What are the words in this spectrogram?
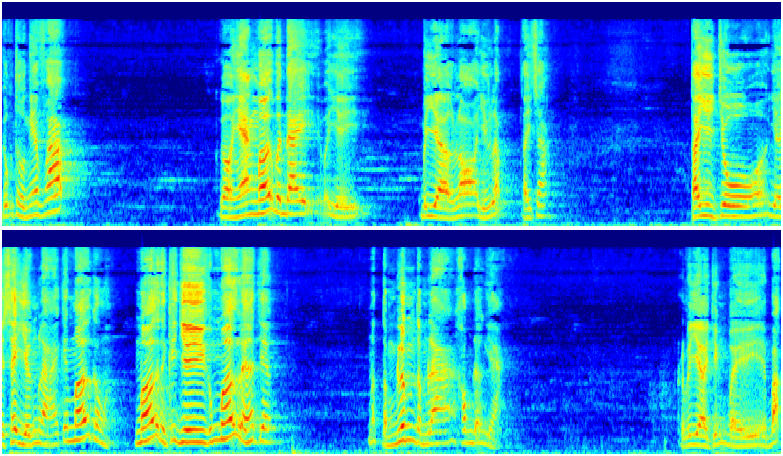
cũng thường nghe pháp rồi nhà ăn mới bên đây, bởi vì bây giờ lo dữ lắm. Tại sao? Tại vì chùa giờ xây dựng lại cái mới không à? mới thì cái gì cũng mới lại hết trơn. Nó tùm lum tùm la, không đơn giản. Rồi bây giờ chuẩn bị bắt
